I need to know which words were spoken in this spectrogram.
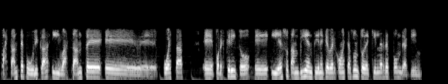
bastante pública y bastante eh, puestas eh, por escrito, eh, y eso también tiene que ver con este asunto de quién le responde a quién.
